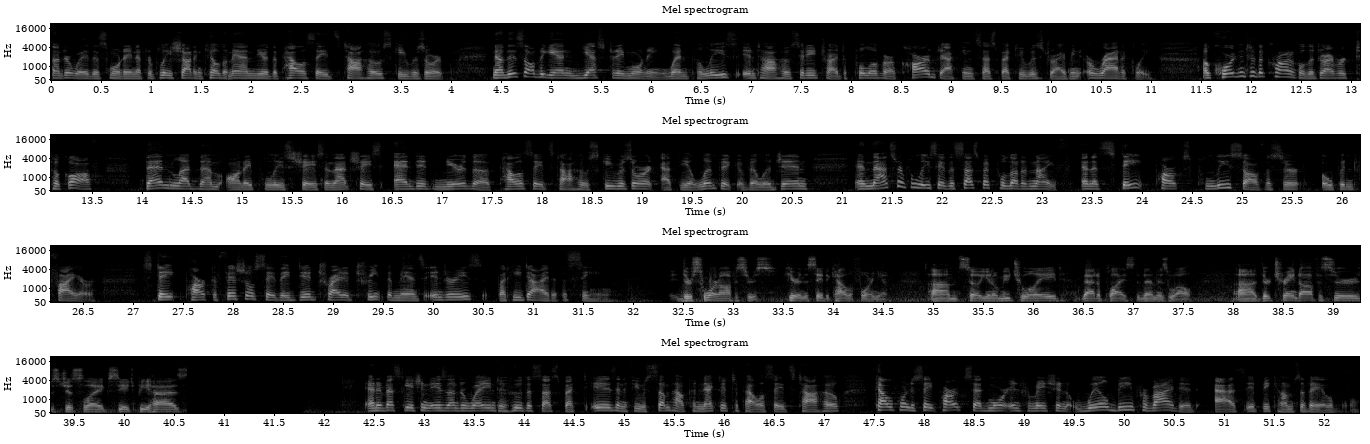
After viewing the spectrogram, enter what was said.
underway this morning after police shot and killed a man near the Palisades Tahoe ski resort. Now, this all began yesterday morning when police in Tahoe City tried to pull over a carjacking suspect who was driving erratically. According to the Chronicle, the driver took off, then led them on a police chase, and that chase ended near the Palisades Tahoe ski resort at the Olympic Village Inn. And that's where police say the suspect pulled out a knife, and a state parks police officer opened fire. State park officials say they did try to treat the man's injuries, but he died at the scene. They're sworn officers here in the state of California. Um, so, you know, mutual aid, that applies to them as well. Uh, they're trained officers just like CHP has. An investigation is underway into who the suspect is and if he was somehow connected to Palisades Tahoe. California State Park said more information will be provided as it becomes available.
